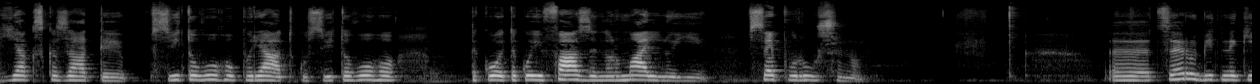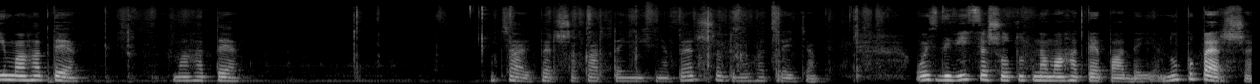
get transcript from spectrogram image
як сказати, світового порядку, світового такої, такої фази нормальної. Все порушено. Е, Це робітники МАГАТЕ. МАГАТЕ. Оця перша карта їхня. Перша, друга, третя. Ось дивіться, що тут на МАГАТЕ падає. Ну, по-перше,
